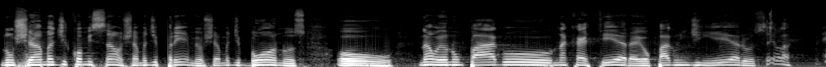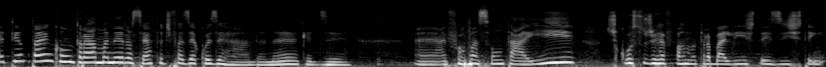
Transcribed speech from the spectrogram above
não chama de comissão, chama de prêmio, chama de bônus, ou não, eu não pago na carteira, eu pago em dinheiro, sei lá. É tentar encontrar a maneira certa de fazer a coisa errada, né? Quer dizer, é, a informação está aí, os cursos de reforma trabalhista existem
